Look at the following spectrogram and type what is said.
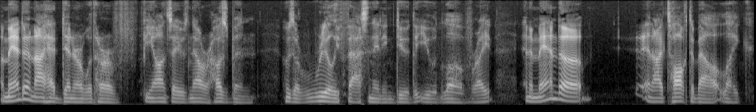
Amanda and I had dinner with her fiance, who's now her husband, who's a really fascinating dude that you would love, right? And Amanda and I talked about like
